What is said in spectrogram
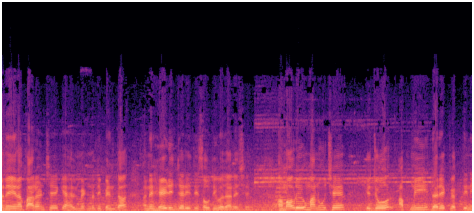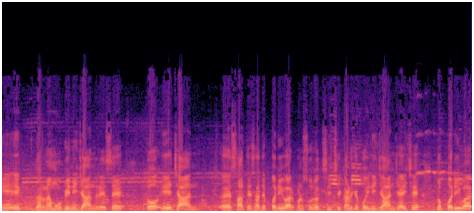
અને એના કારણ છે કે હેલ્મેટ નથી પહેરતા અને હેડ ઇન્જરીથી સૌથી વધારે છે. અમારું એવું માનવું છે કે જો આપની દરેક વ્યક્તિની એક ઘરના મોભીની જાન રહેશે, તો એ જાન સાથે સાથે પરિવાર પણ સુરક્ષિત છે. કારણ કે કોઈની જાન જાય છે, તો પરિવાર,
